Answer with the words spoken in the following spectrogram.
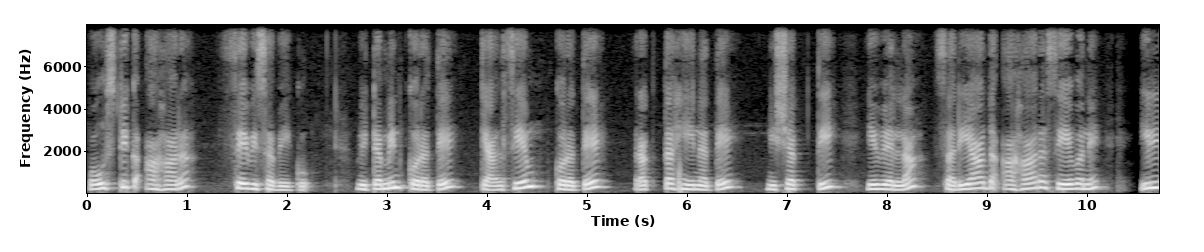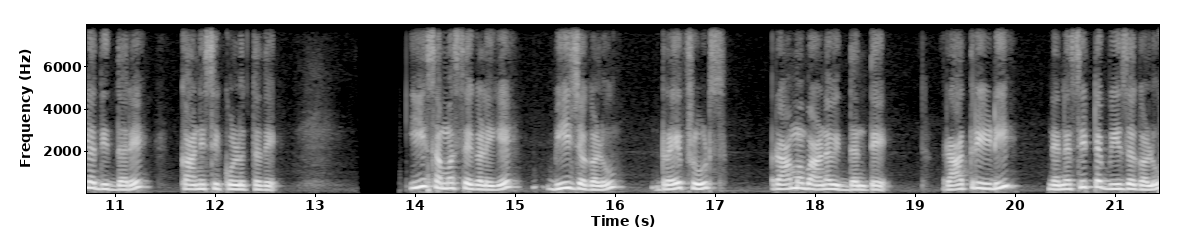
ಪೌಷ್ಟಿಕ ಆಹಾರ ಸೇವಿಸಬೇಕು. ವಿಟಮಿನ್ ಕೊರತೆ ಕ್ಯಾಲ್ಸಿಯಂ, ಕೊರತೆ, ರಕ್ತಹೀನತೆ, ನಿಶಕ್ತಿ ಇವೆಲ್ಲ ಸರಿಯಾದ ಆಹಾರ ಸೇವನೆ ಇಲ್ಲದಿದ್ದರೆ ಕಾಣಿಸಿಕೊಳ್ಳುತ್ತದೆ. ಈ ಸಮಸ್ಯೆಗಳಿಗೆ ಬೀಜಗಳು, ಡ್ರೈ ಫ್ರೂಟ್ಸ್, ರಾಮಬಾಣವಿದ್ದಂತೆ. ರಾತ್ರಿ ಇಡೀ ನೆನೆಸಿಟ್ಟ ಬೀಜಗಳು,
